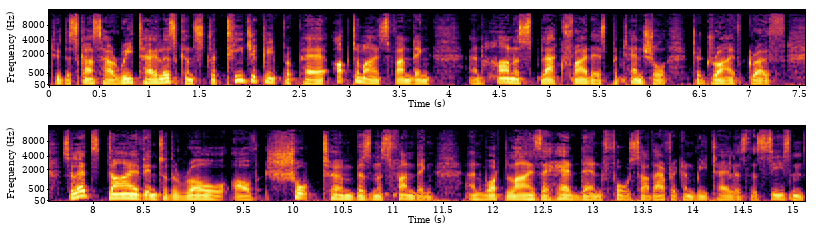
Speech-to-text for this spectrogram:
to discuss how retailers can strategically prepare, optimize funding, and harness Black Friday's potential to drive growth. So let's dive into the role of short-term business funding and what lies ahead then for South African retailers this season.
